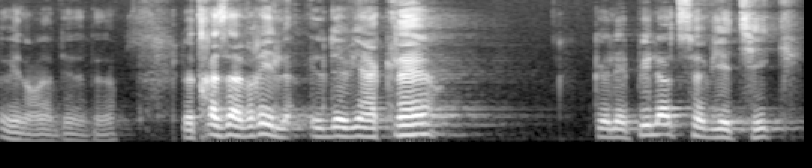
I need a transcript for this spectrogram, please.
le 13 avril, il devient clair que les pilotes soviétiques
